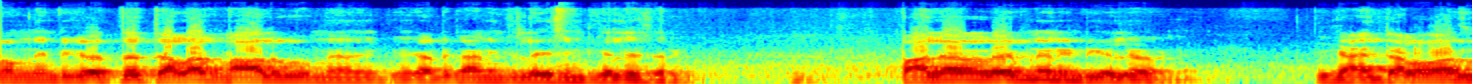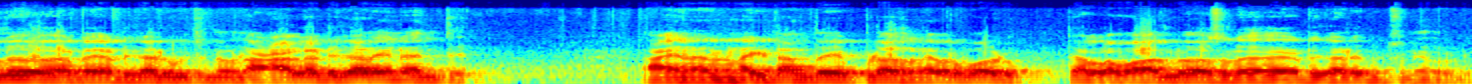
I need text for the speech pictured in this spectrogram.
తొమ్మిదింటికి వస్తే తెల్లారి నాలుగు మేము ఎడగా నుంచి లేచి ఇంటికి వెళ్ళేసరికి. పాలేరం లేపు నేను ఇంటికి వెళ్ళేవాడిని. ఇక ఆయన తెల్లవారులు అటు ఎడ్డగాడు కూర్చునేవాడు వాళ్ళ ఎడ్డగాడైనా అంతే. ఆయన నైట్ అంతా ఎప్పుడు అసలు నిద్రపోడు తెల్లవారులు అసలు ఎడ్డగాడే కూర్చునేవాడు.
